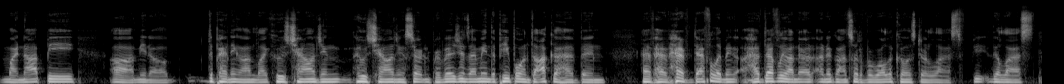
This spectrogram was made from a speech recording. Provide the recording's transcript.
might not be, um, you know, depending on like who's challenging who's challenging certain provisions. I mean, the people in DACA have been have have, have definitely been have definitely under, undergone sort of a roller coaster the last the last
